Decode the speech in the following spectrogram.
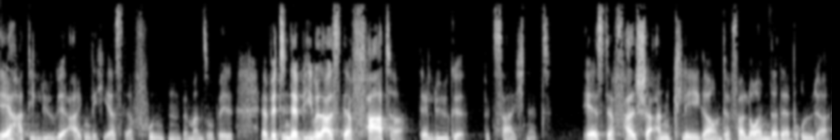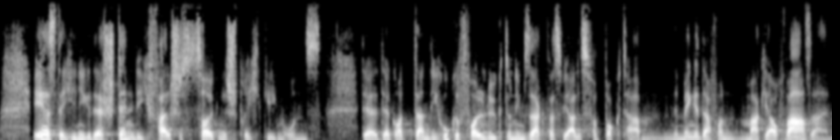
der hat die Lüge eigentlich erst erfunden, wenn man so will. Er wird in der Bibel als der Vater der Lüge bezeichnet. Er ist der falsche Ankläger und der Verleumder der Brüder. Er ist derjenige, der ständig falsches Zeugnis spricht gegen uns, der, der Gott dann die Hucke voll lügt und ihm sagt, was wir alles verbockt haben. Eine Menge davon mag ja auch wahr sein,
